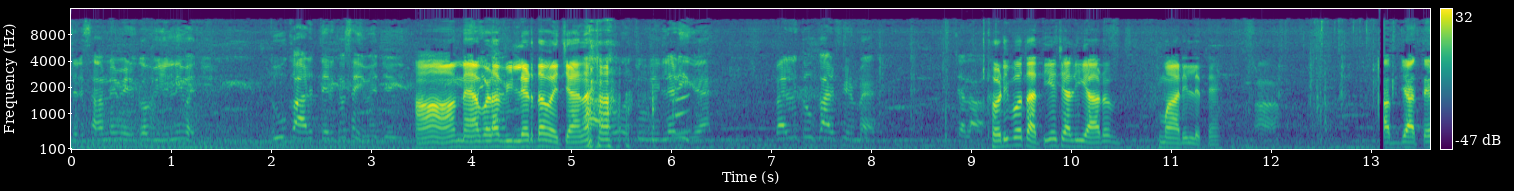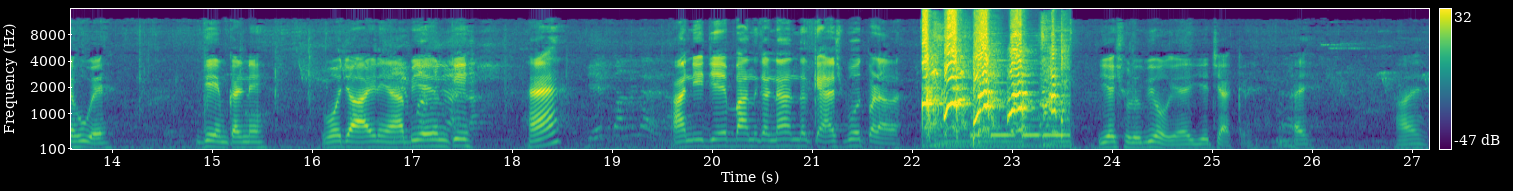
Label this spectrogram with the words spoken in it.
तेरे सामने मेरे को व्हील नहीं बजी तू कार तेरे को सही बजेगी ਹਾਂ ਮੈਂ ਬੜਾ व्हीलर ਦਾ ਬੱਚਾ ਨਾ वो तू व्हीलर ही गया पहले तू कर फिर मैं चला थोड़ी बहुत आती है चल यार मार ही लेते हैं हाँ अब जाते हुए गेम करने। वो जा रहे हैं। अभी ये उनकी हैं? हाँ जी, जेब बंद करना, अंदर कैश बहुत पड़ा हुआ ये शुरू भी हो गया है, ये चेक करें। हाय हाय।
